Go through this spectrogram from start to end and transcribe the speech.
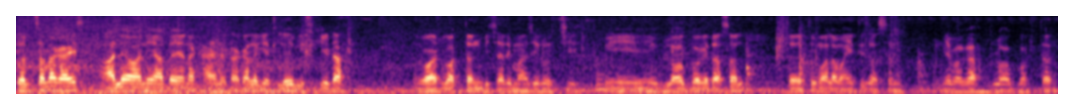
तर चला गाईस आल्या आणि आता यांना खायला टाकायला घेतले बिस्किटा. वाट बघताना बिचारी माझी रोजची. तुम्ही ब्लॉग बघत असाल तर तुम्हाला माहितीच असेल. हे बघा ब्लॉग बघताना.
